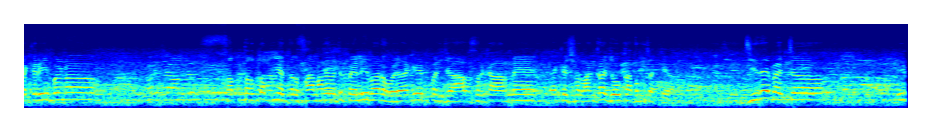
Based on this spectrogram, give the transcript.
ਤਕਰੀਬਨ 70 ਤੋਂ 75 ਸਾਲਾਂ ਦੇ ਵਿੱਚ ਪਹਿਲੀ ਵਾਰ ਹੋਇਆ ਕਿ ਪੰਜਾਬ ਸਰਕਾਰ ਨੇ ਇੱਕ ਸ਼ਲਾਘਾ ਸ਼ਲਾਘਾਯੋਗ ਕਦਮ ਚੱਕਿਆ। ਜਿਹਦੇ ਵਿੱਚ ਵੀ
